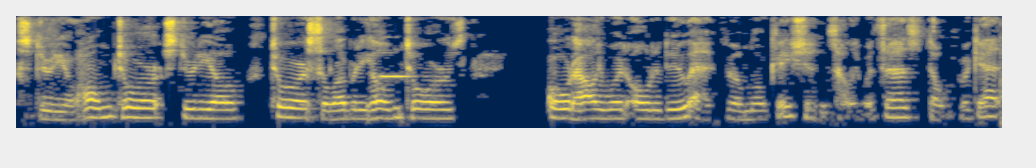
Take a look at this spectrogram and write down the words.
studio home tour, studio tours, celebrity home tours, old Hollywood, old and new, and film locations. Hollywood says, don't forget.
